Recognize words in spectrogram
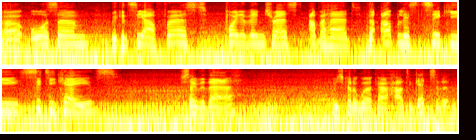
Uh, awesome. We can see our first point of interest up ahead. The Uplistsikhe City Caves. Just over there. We just got to work out how to get to them.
